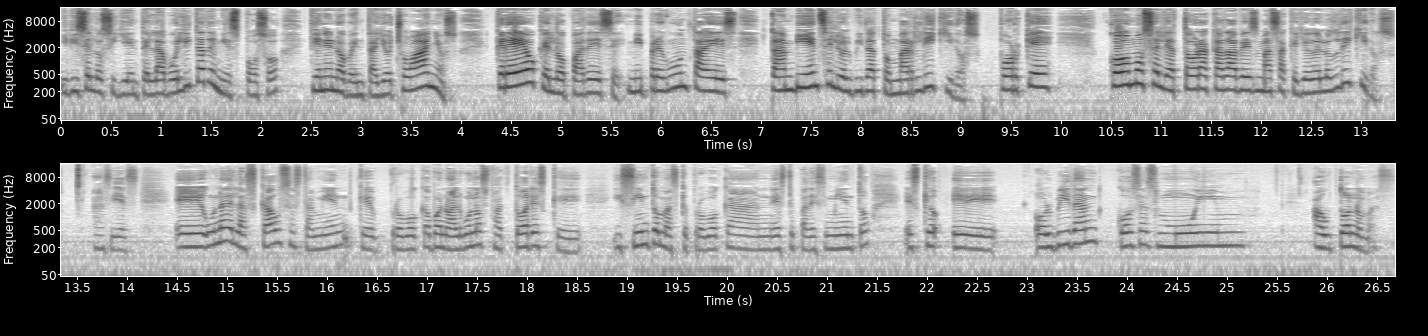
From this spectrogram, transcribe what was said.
y dice lo siguiente, la abuelita de mi esposo tiene 98 años, creo que lo padece. Mi pregunta es, ¿también se le olvida tomar líquidos? ¿Por qué? ¿Cómo se le atora cada vez más aquello de los líquidos? Así es. Eh, una de las causas también que provoca, bueno, algunos factores que y síntomas que provocan este padecimiento es que eh, olvidan cosas muy autónomas.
